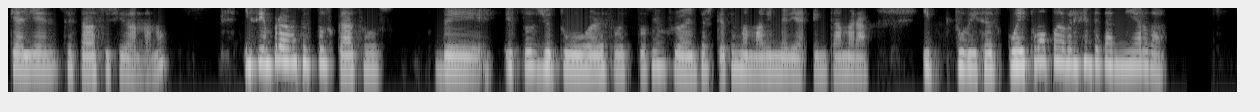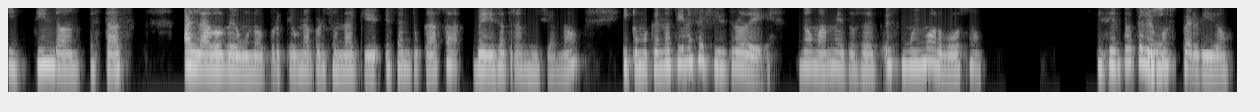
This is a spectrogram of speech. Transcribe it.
que alguien se estaba suicidando, ¿no? Y siempre vemos estos casos de estos youtubers o estos influencers que hacen mamada y media en cámara y tú dices, güey, ¿cómo puede haber gente tan mierda? Y Tindon, estás al lado de uno, porque una persona que está en tu casa ve esa transmisión, ¿no? Y como que no tiene ese filtro de, no mames, o sea, es, muy morboso. Y siento que lo hemos perdido.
